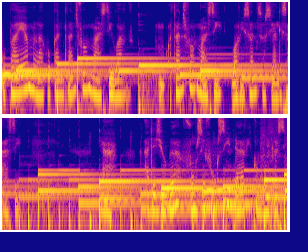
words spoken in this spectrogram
upaya melakukan transformasi war transformasi warisan sosialisasi. Nah, ada juga fungsi-fungsi dari komunikasi.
